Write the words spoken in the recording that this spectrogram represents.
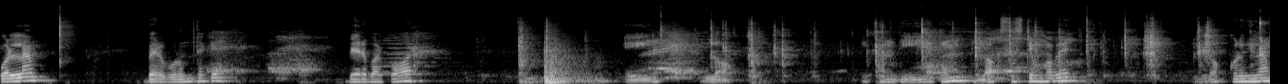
করলাম। বেরোবো রুম থেকে। বেরোবার পর এই লক এখান দিয়ে এরকম লক সিস্টেম হবে। লক করে দিলাম।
